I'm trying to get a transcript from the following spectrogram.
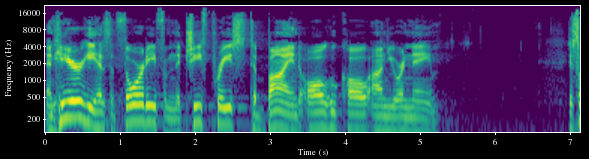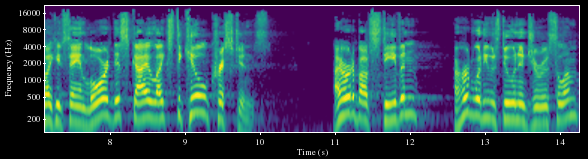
And here he has authority from the chief priests to bind all who call on your name. It's like he's saying, Lord, this guy likes to kill Christians. I heard about Stephen. I heard what he was doing in Jerusalem,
